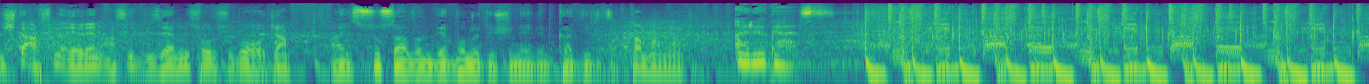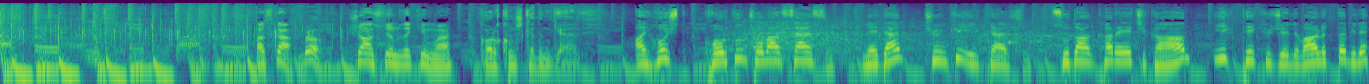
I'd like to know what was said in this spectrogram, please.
İşte aslında evrenin asıl gizemli sorusu bu hocam. Ay susalım ve bunu düşünelim Kadir'ciğim. Tamam hocam. Aragaz, Pascal Bro şu an stüdyomuzda kim var? korkunç kadın geldi. Ay hoş korkunç olan sensin. Neden? Çünkü ilkelsin. Sudan karaya çıkan ilk tek hücreli varlıkta bile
